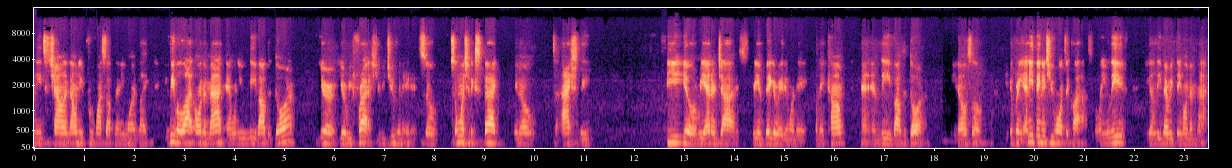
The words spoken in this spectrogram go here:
need to challenge. I don't need to prove myself to anyone. Like you leave a lot on the mat, and when you leave out the door, you're you're refreshed, you're rejuvenated. So someone should expect, you know, to actually feel re-energized, reinvigorated when they when they come and, and leave out the door. You know, so you can bring anything that you want to class, but when you leave, you're gonna leave everything on the mat.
